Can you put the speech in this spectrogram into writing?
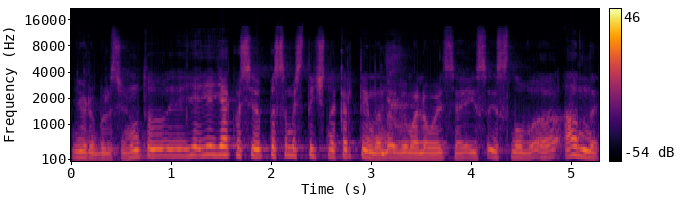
Юрій Борисович, ну то якось песимістична картина не вимальовується із, із слов е, Анни.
